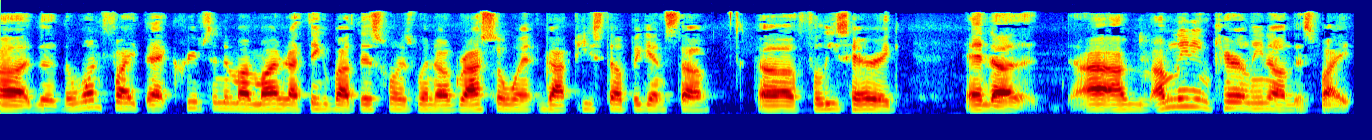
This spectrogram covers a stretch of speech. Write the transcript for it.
uh, the the one fight that creeps into my mind when I think about this one is when uh, Grasso went got pieced up against uh, uh, Felice Herrig, and uh, I'm I'm leaning Karolina on this fight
